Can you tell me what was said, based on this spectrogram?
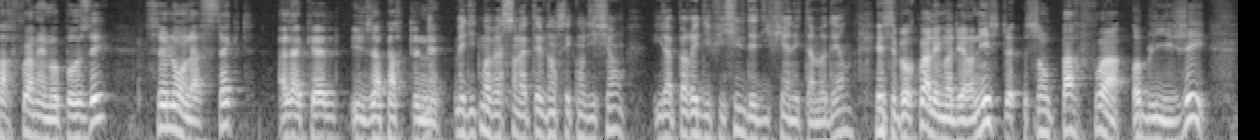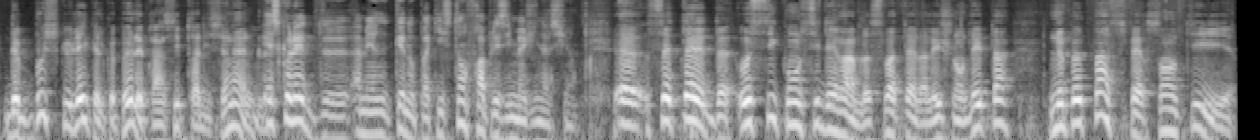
parfois même opposées, selon la secte à laquelle ils appartenaient. Mais, dites-moi, Vincent Latève, dans ces conditions, il apparaît difficile d'édifier un État moderne? Et c'est pourquoi les modernistes sont parfois obligés de bousculer quelque peu les principes traditionnels. Est-ce que l'aide américaine au Pakistan frappe les imaginations? Euh, Cette aide, aussi considérable soit-elle à l'échelon de l'État, ne peut pas se faire sentir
